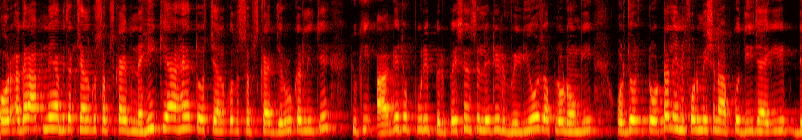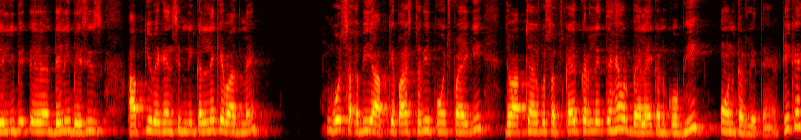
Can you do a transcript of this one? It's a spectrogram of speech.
और अगर आपने अभी तक चैनल को सब्सक्राइब नहीं किया है तो उस चैनल को तो सब्सक्राइब ज़रूर कर लीजिए, क्योंकि आगे जो पूरी प्रिपरेशन से रिलेटेड वीडियोस अपलोड होंगी और जो टोटल इन्फॉर्मेशन आपको दी जाएगी डेली डेली बेसिस आपकी वैकेंसी निकलने के बाद में, वो सभी आपके पास तभी पहुँच पाएगी जब आप चैनल को सब्सक्राइब कर लेते हैं और बेल आइकन को भी ऑन कर लेते हैं, ठीक है?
